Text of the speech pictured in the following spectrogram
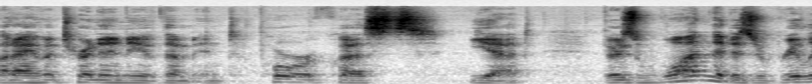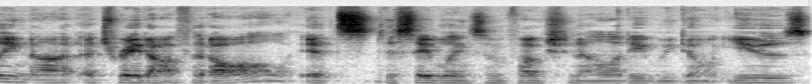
but I haven't turned any of them into pull requests yet. There's one that is really not a trade-off at all. It's disabling some functionality we don't use.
